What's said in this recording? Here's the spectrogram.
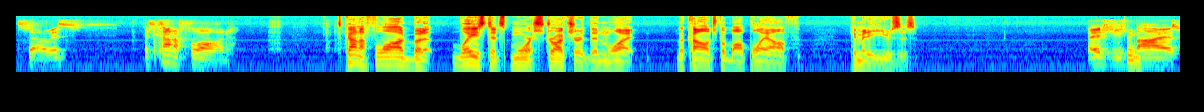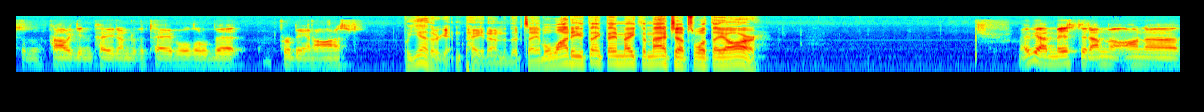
So it's it's kind of flawed. It's kind of flawed, but at least it's more structured than what the college football playoff committee uses. They just use bias and probably getting paid under the table a little bit, for being honest. But yeah, they're getting paid under the table. Why do you think they make the matchups what they are? Maybe I missed it. I'm on uh,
